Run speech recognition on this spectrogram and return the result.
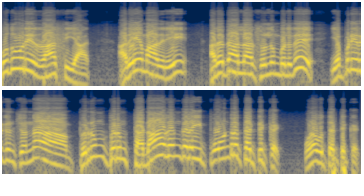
குதூரி ராசியாத். அதே மாதிரி அதை தான் அல்லாஹ் சொல்லும் பொழுது எப்படி இருக்குன்னு சொன்னா பெரும் பெரும் தடாகங்களை போன்ற தட்டுக்கள் உணவு தட்டுக்கள்.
